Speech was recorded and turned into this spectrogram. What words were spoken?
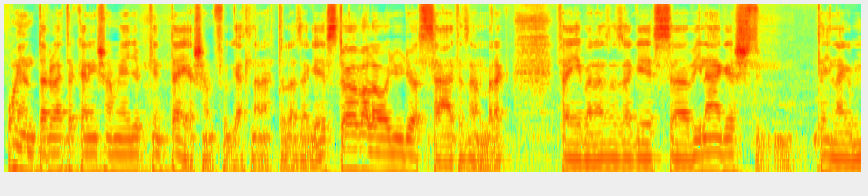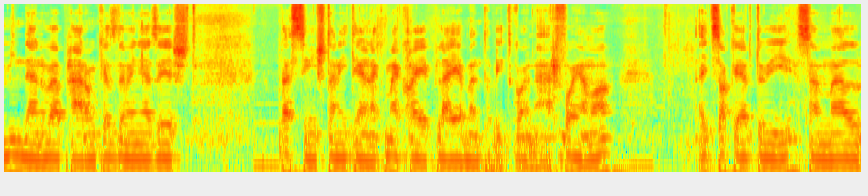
olyan területeken is, ami egyébként teljesen független ettől az egésztől, valahogy úgy összeállt az emberek fejében ez az egész világ, és tényleg minden Web3 kezdeményezést pessimisten ítélnek meg, ha épp lejjebb ment a bitcoin árfolyama, egy szakértői szemmel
